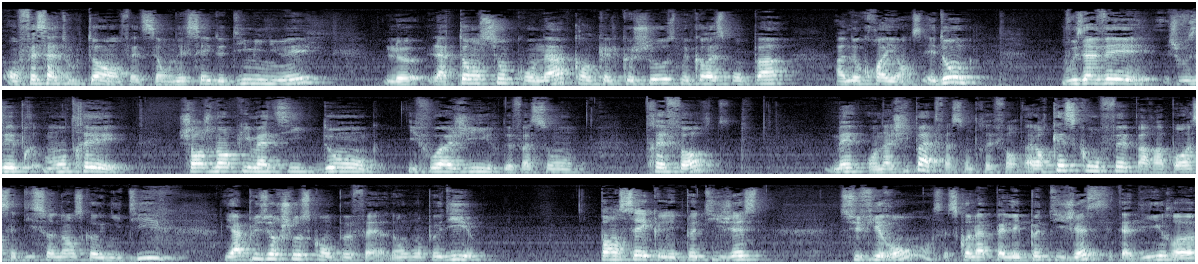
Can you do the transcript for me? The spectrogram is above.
on fait ça tout le temps en fait. On essaye de diminuer la tension qu'on a quand quelque chose ne correspond pas à nos croyances. Et donc, vous avez, je vous ai montré changement climatique, donc il faut agir de façon très forte, mais on n'agit pas de façon très forte. Alors qu'est-ce qu'on fait par rapport à cette dissonance cognitive? Il y a plusieurs choses qu'on peut faire. Donc on peut dire, penser que les petits gestes suffiront, c'est ce qu'on appelle les petits gestes, c'est-à-dire euh,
